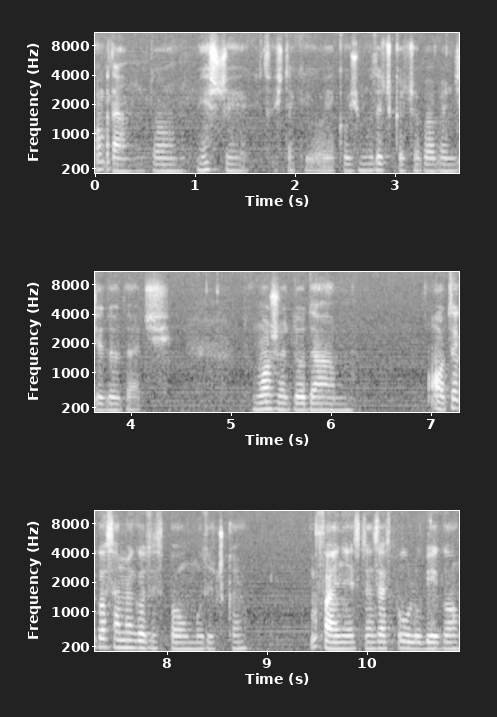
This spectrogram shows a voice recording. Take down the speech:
Dobra, to jeszcze coś takiego, jakąś muzyczkę trzeba będzie dodać. To może dodam... O, tego samego zespołu muzyczkę. Bo fajny jest ten zespół, lubię go.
